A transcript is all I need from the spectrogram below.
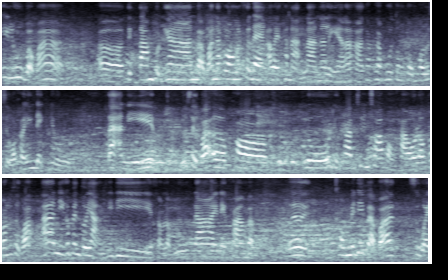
ให้ลูกแบบว่าเอ่อติด ตามผลงานแบบว่านักร้องนักแสดงอะไรขนาดนั้นอะไรเงี้ยนะคะ ถ้าถ้าพูดตรงๆเพราะรู้สึกว่าเขายังเด็กอยู่ แต่อันนี้รู้สึกว่าเออพอรู้ถึงความชื่นชอบของเขา เราก็รู้สึกว่าอ่านี้ก็เป็นตัวอย่างที่ดีสำหรับลูกได้ในความแบบเออเขาไม่ได้แบบว่าสวย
